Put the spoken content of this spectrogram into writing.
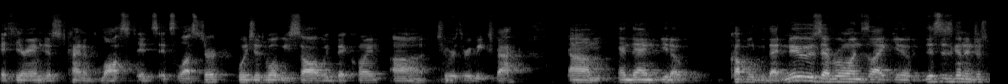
Ethereum just kind of lost its its luster, which is what we saw with Bitcoin uh, two or three weeks back. Um, and then, you know, coupled with that news, everyone's like, you know, this is going to just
